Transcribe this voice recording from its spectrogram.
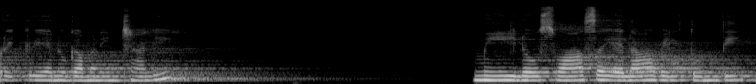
ప్రక్రియను గమనించాలి. మీలో శ్వాస ఎలా వెళ్తుంది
